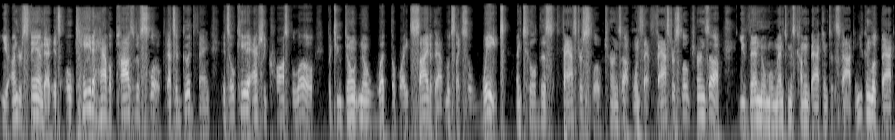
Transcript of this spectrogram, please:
you understand that it's okay to have a positive slope. That's a good thing. It's okay to actually cross below, but you don't know what the right side of that looks like. So wait until this faster slope turns up. Once that faster slope turns up, you then know momentum is coming back into the stock. And you can look back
